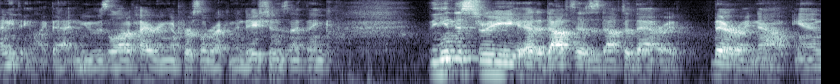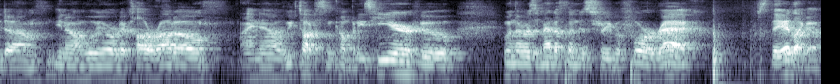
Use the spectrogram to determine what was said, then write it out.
anything like that, and it was a lot of hiring on personal recommendations. And I think the industry had adopted has adopted that right there right now. And um, you know, moving over to Colorado, I know we've talked to some companies here who, when there was a medical industry before rec, they had like a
